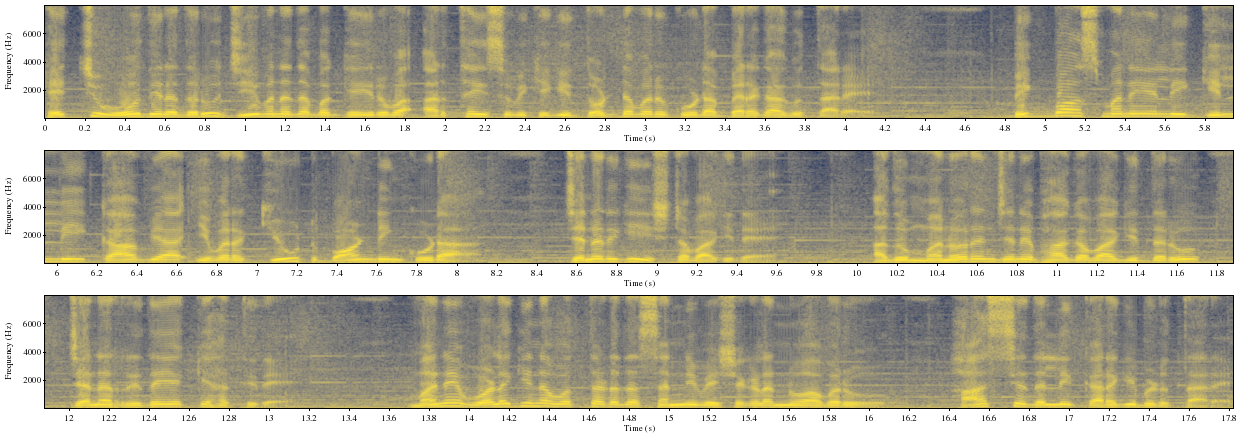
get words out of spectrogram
ಹೆಚ್ಚು ಓದಿರದರೂ ಜೀವನದ ಬಗ್ಗೆ ಇರುವ ಅರ್ಥೈಸುವಿಕೆಗೆ ದೊಡ್ಡವರು ಕೂಡ ಬೆರಗಾಗುತ್ತಾರೆ. ಬಿಗ್ ಬಾಸ್ ಮನೆಯಲ್ಲಿ ಗಿಲ್ಲಿ, ಕಾವ್ಯ ಇವರ ಕ್ಯೂಟ್ ಬಾಂಡಿಂಗ್ ಕೂಡ ಜನರಿಗೆ ಇಷ್ಟವಾಗಿದೆ. ಅದು ಮನೋರಂಜನೆ ಭಾಗವಾಗಿದ್ದರೂ ಜನರ ಹೃದಯಕ್ಕೆ ಹತ್ತಿದೆ. ಮನೆ ಒಳಗಿನ ಒತ್ತಡದ ಸನ್ನಿವೇಶಗಳನ್ನು ಅವರು ಹಾಸ್ಯದಲ್ಲಿ ಕರಗಿಬಿಡುತ್ತಾರೆ.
